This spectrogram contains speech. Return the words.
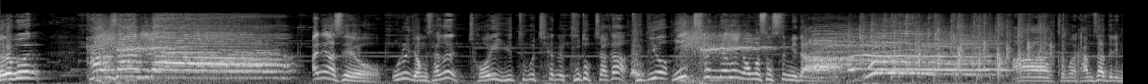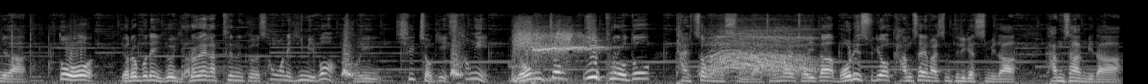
여러분 감사합니다. 안녕하세요. 오늘 영상은 저희 유튜브 채널 구독자가 드디어 2,000명을 넘어섰습니다. 아 정말 감사드립니다. 또 여러분의 이거 여러 회 같은 그 성원에 힘입어 저희 실적이 상위 0.1%도 달성을 했습니다. 정말 저희가 머리 숙여 감사의 말씀 드리겠습니다. 감사합니다.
